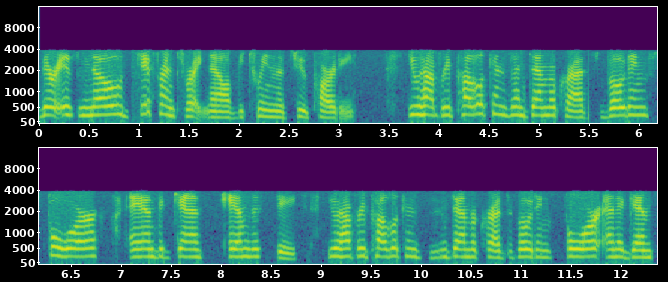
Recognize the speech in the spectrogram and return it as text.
There is no difference right now between the two parties. You have Republicans and Democrats voting for and against amnesty. You have Republicans and Democrats voting for and against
